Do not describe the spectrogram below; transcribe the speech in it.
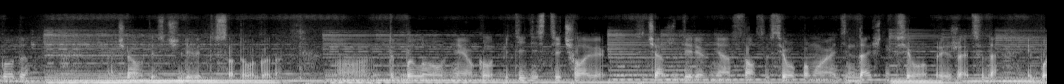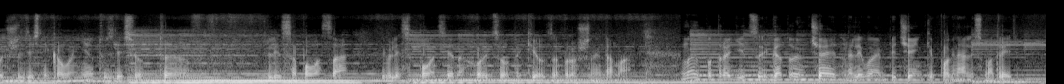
года, начало 1900 года. Это было в ней около 50 человек. Сейчас же в деревне остался всего, по-моему, один дачник всего приезжает сюда, и больше здесь никого нету. Здесь вот э, лесополоса, и в лесополосе находятся вот такие вот заброшенные дома. Ну и по традиции готовим чай, наливаем печеньки, погнали смотреть.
